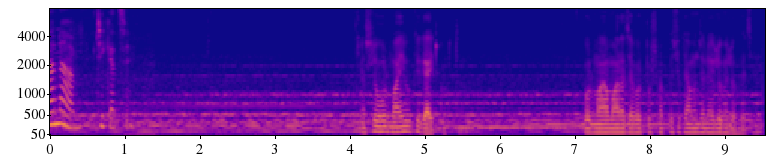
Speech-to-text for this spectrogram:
না না ঠিক আছে। আসলে ওর মাই ওকে গাইড করতো। ওর মা মারা যাওয়ার পর সব কিছু কেমন যেন এলোমেলো হয়ে যায়।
